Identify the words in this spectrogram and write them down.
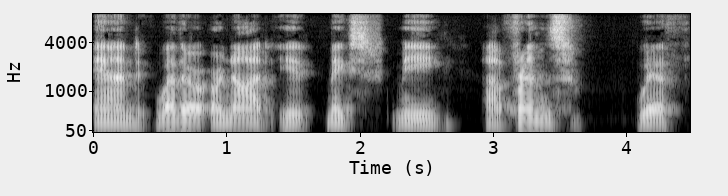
and whether or not it makes me uh, friends with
